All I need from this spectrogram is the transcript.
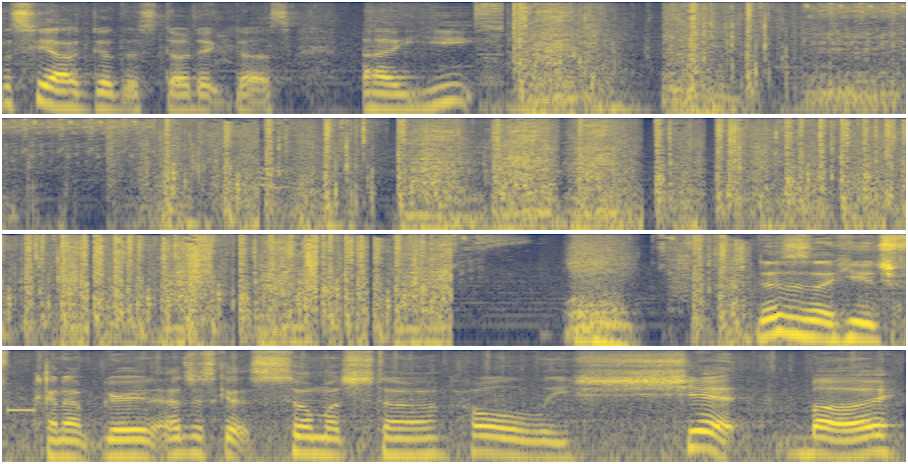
Let's see how good this Dodic does. Uh, yeet. This is a huge fucking upgrade. I just got so much stone. Holy shit, boy.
